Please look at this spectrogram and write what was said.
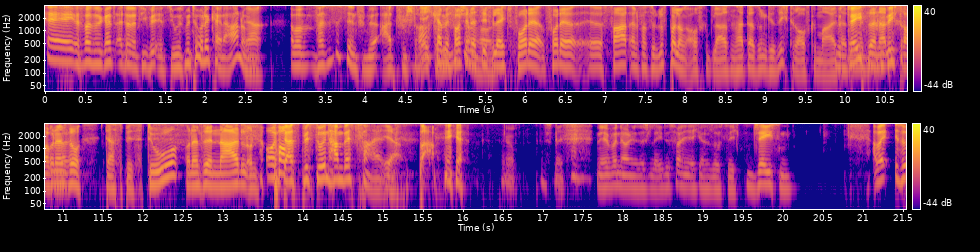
Ey, das war so eine ganz alternative Erziehungsmethode, keine Ahnung. Ja. Aber was ist es denn für eine Art von Strafe? Ja, ich kann mir vorstellen, dass sie vielleicht vor der, vor der äh, Fahrt einfach so einen Luftballon aufgeblasen hat, da so ein Gesicht drauf gemalt hat. Jasons und, dann- Gesicht drauf und dann so, das bist du. Und dann so eine Nadel und. Und pop. das bist du in Hamm-Westfalen. Ja, bam. ja. Ja, schlecht. Nee, fand ich auch nicht so schlecht. Das fand ich echt ganz lustig. Jason. Aber so,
